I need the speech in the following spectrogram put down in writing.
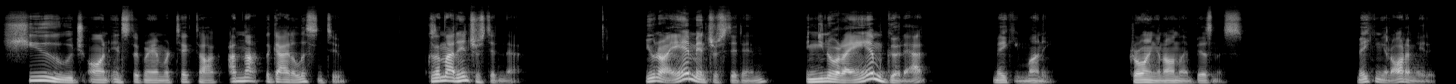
huge on Instagram or TikTok, I'm not the guy to listen to because I'm not interested in that. You know what I am interested in, and you know what I am good at? Making money, growing an online business, making it automated,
